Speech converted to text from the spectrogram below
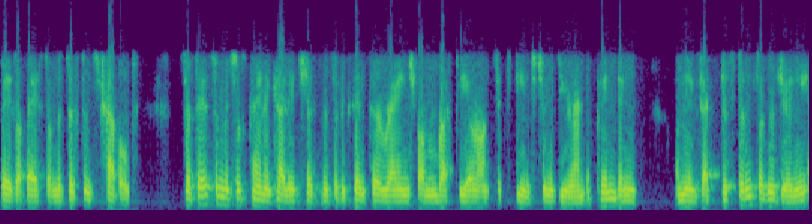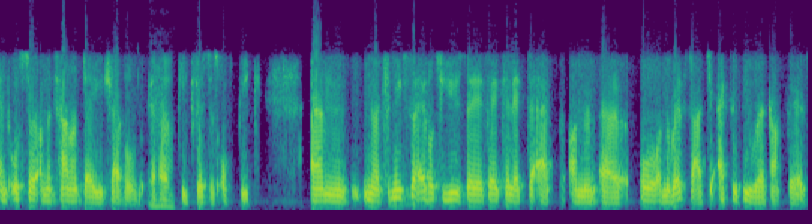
fares are based on the distance traveled. So fares from Mitchell's Plain and Khayelitsha at the Civic Centre range from roughly around 16 to 20 rand, depending on the exact distance of your journey and also on the time of day you travel, uh-huh. uh, peak versus off peak. Um, you know, commuters are able to use their fare calculator app on uh, or on the website to accurately work out fares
